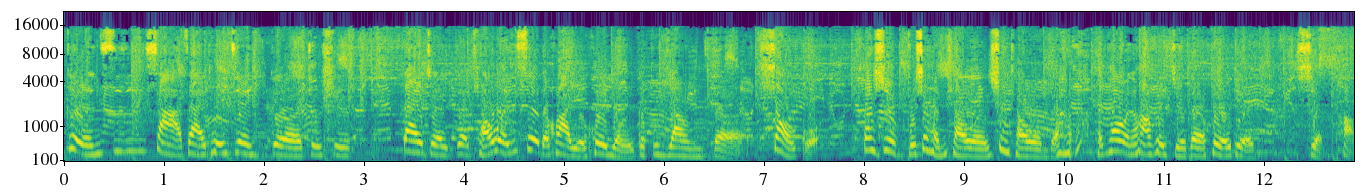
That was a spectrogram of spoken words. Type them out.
个人私下再推荐一个，就是带着一个条纹色的话，也会有一个不一样的效果。但是不是横条纹，竖条纹的，横条纹的话会觉得会有点显胖。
